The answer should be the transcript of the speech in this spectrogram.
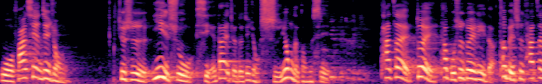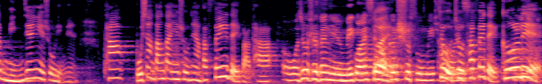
我发现这种就是艺术携带着的这种实用的东西，它在对它不是对立的，特别是它在民间艺术里面，它不像当代艺术那样，它非得把它呃我就是跟你没关系啊，对跟世俗没啥就关系。就它非得割裂，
